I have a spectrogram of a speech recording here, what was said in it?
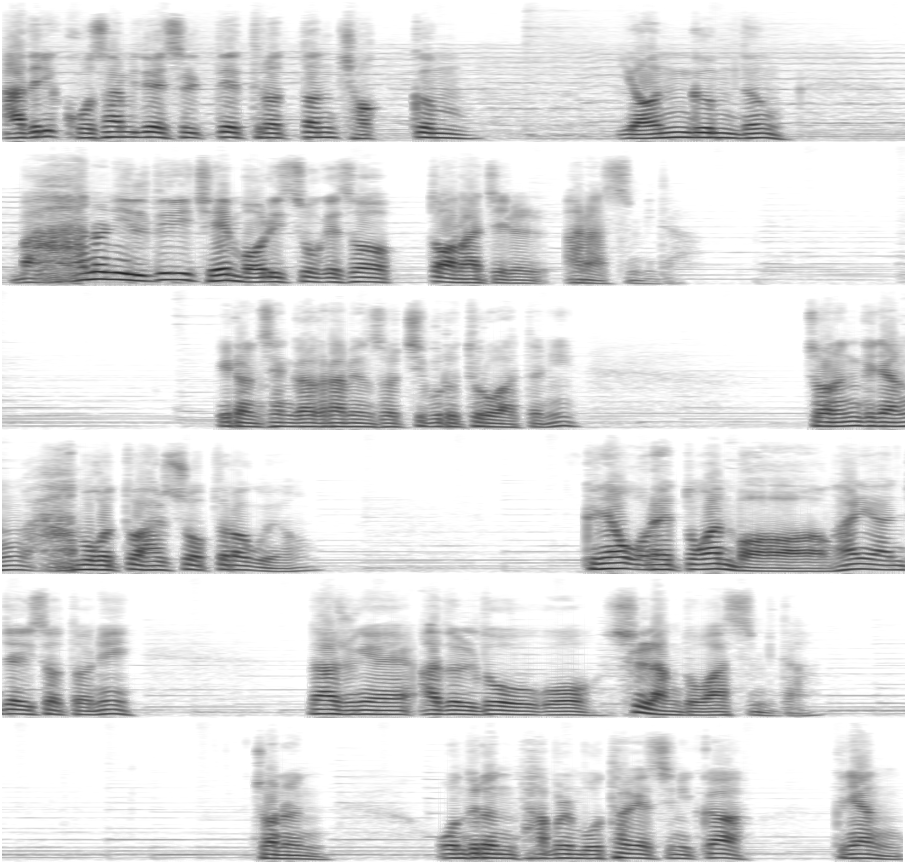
아들이 고3이 됐을 때 들었던 적금, 연금 등 많은 일들이 제 머릿속에서 떠나질 않았습니다. 이런 생각을 하면서 집으로 들어왔더니 저는 그냥 아무것도 할 수 없더라고요. 그냥 오랫동안 멍하니 앉아 있었더니 나중에 아들도 오고 신랑도 왔습니다. 저는 오늘은 밥을 못 하겠으니까 그냥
